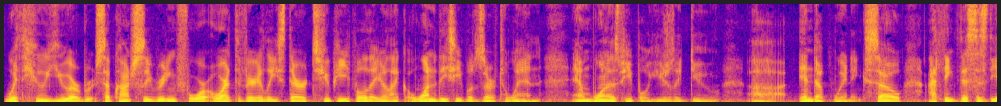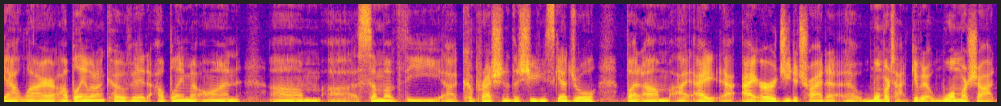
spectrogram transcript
with who you are subconsciously rooting for, or at the very least, there are two people that you're like, one of these people deserve to win, and one of those people usually do uh, end up winning. So I think this is the outlier. I'll blame it on COVID. I'll blame it on um, uh, some of the uh, compression of the shooting schedule. But um, I, I, I, urge you to try to uh, one more time, give it one more shot,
